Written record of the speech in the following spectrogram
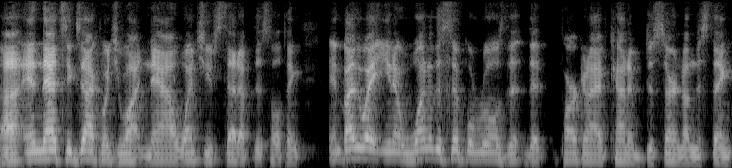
Uh, and that's exactly what you want now once you've set up this whole thing. And by the way, you know, one of the simple rules that, that Park and I have kind of discerned on this thing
